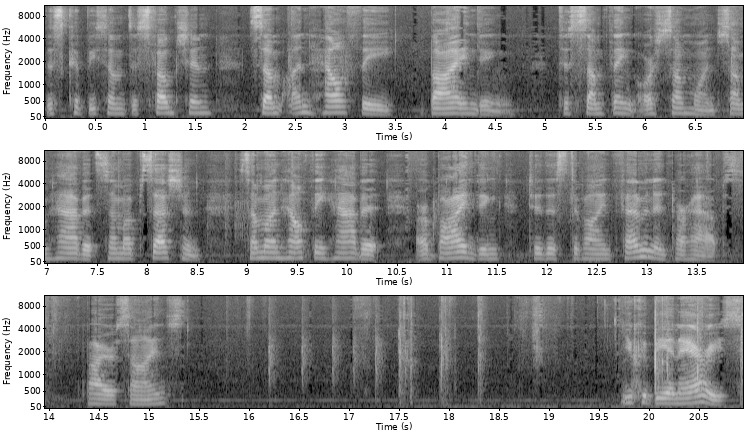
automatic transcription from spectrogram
This could be some dysfunction some unhealthy binding to something or someone, some habit, some obsession, some unhealthy habit or binding to this divine feminine perhaps, fire signs. You could be an Aries,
